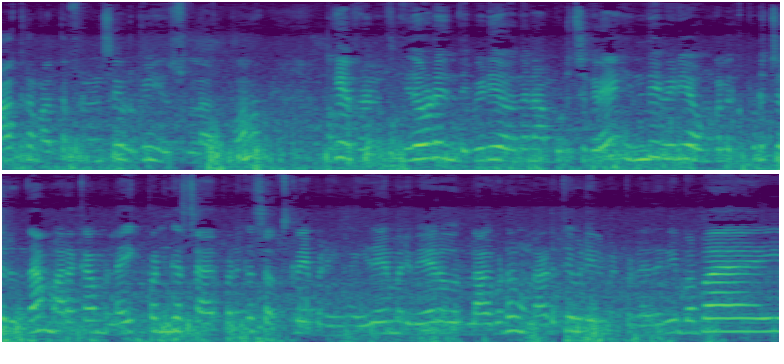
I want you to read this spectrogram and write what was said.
பார்க்குற மற்ற ஃப்ரெண்ட்ஸுகளுக்கும் யூஸ்ஃபுல்லாக இருக்கும். ஓகே ஃப்ரெண்ட்ஸ் இதோட இந்த வீடியோ வந்து நான் முடிச்சுக்கிறேன். இந்த வீடியோ உங்களுக்கு பிடிச்சிருந்தா மறக்காம லைக் பண்ணுங்க ஷேர் பண்ணுங்க சப்ஸ்கிரைப் பண்ணுங்க இதே மாதிரி வேற ஒரு விளாக் கூட உங்களை அடுத்த வீடியோ மீட் பண்ணுறது பாய்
